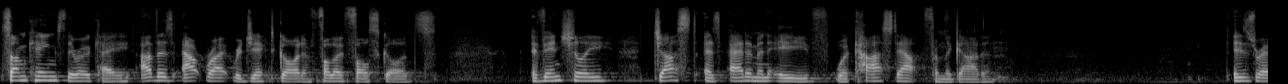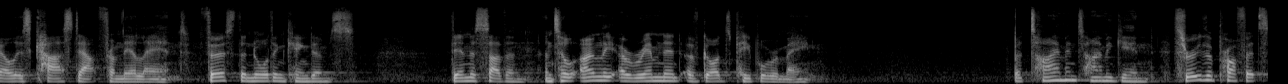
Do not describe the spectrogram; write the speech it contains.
Some kings, they're okay. Others outright reject God and follow false gods. Eventually, just as Adam and Eve were cast out from the garden, Israel is cast out from their land. First, the northern kingdoms, then the southern, until only a remnant of God's people remain. But time and time again, through the prophets,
